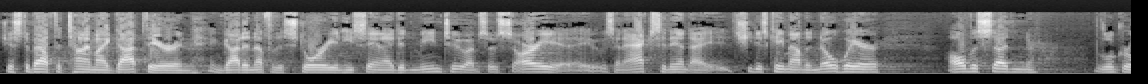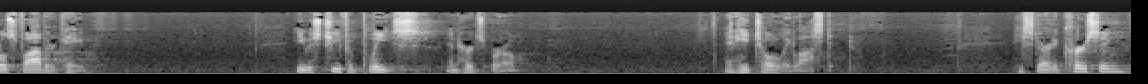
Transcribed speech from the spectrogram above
Just about the time I got there and, and got enough of the story, and he's saying, I didn't mean to, I'm so sorry, it was an accident, I, she just came out of nowhere. All of a sudden, the little girl's father came. He was chief of police in Hurtsboro. And he totally lost it. He started cursing.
